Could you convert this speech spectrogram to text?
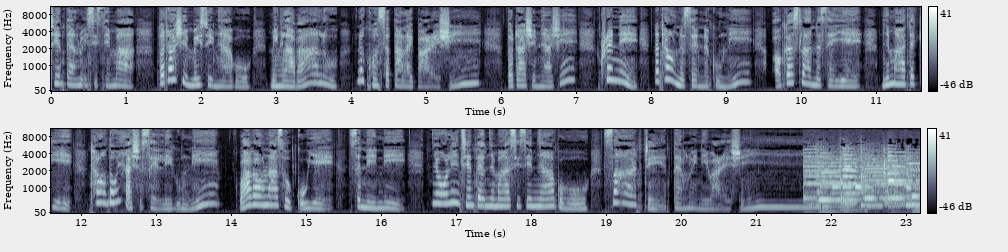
မျောလင့်ချင်းတန်လွင့်အစီအစဉ်မှာတော်တာရှင်မိတ်ဆွေများကိုမင်္ဂလာပါလို့နှုတ်ခွန်းဆက်သလိုက်ပါရရှင်တော်တာရှင်များရှင်ခရစ်နှစ်2022ခုနှစ်ဩဂတ်လ20ရက်မြန်မာတက္ကီ1384ခုနှစ်ဝါကောင်လားဆို9ရက်စနေနေ့မျောလင့်ချင်းတန်မြန်မာအစီအစဉ်များကိုစတင်တန်လွင့်နေပါရရှင်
